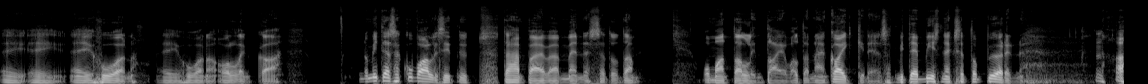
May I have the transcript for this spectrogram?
Ei, ei, ei huono, ei huono ollenkaan. No miten sä kuvailisit nyt tähän päivään mennessä tota, oman tallin taivalta näin kaikkineensa? Miten bisnekset on pyörinyt? No,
